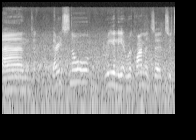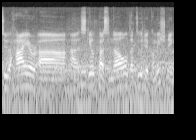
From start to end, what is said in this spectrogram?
and there is no really requirement to, to, to hire uh, skilled personnel that do the commissioning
